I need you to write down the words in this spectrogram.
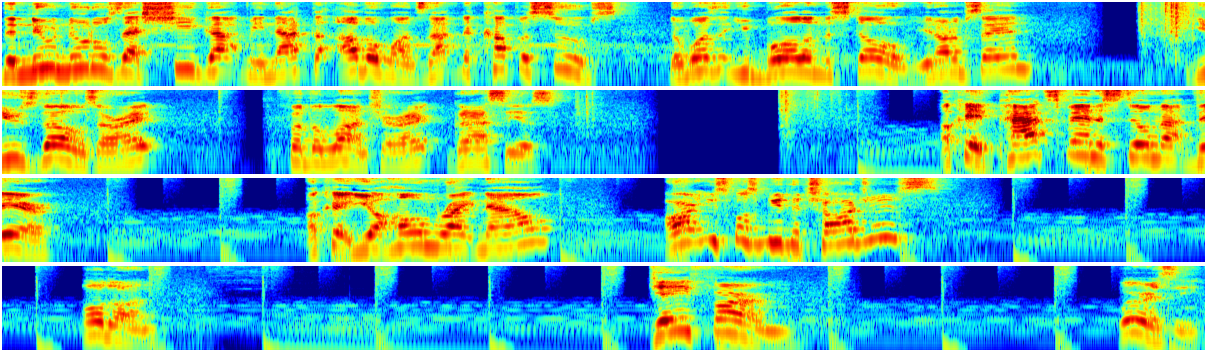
The new noodles that she got me, not the other ones, not the cup of soups, the ones that you boil in the stove. You know what I'm saying? Use those, all right? For the lunch, all right? Gracias. Okay, Pat's fan is still not there. Okay, you're home right now? Aren't you supposed to be the Chargers? Hold on. Jay Firm. Where is he?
